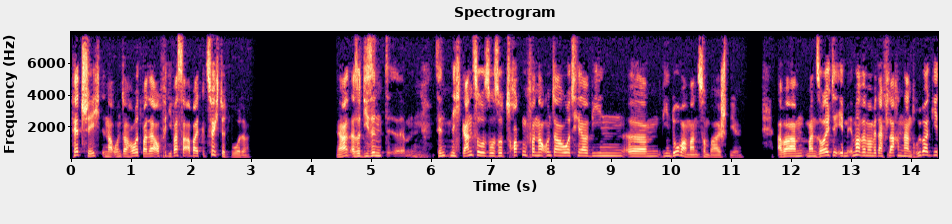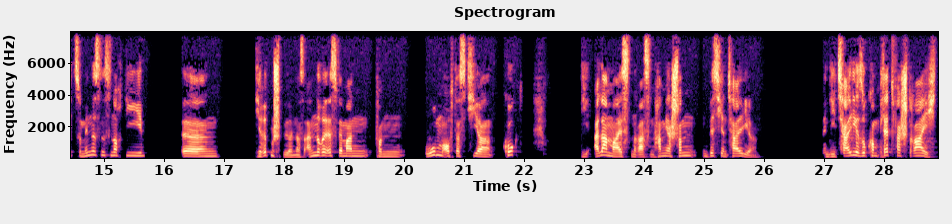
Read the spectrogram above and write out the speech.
Fettschicht in der Unterhaut, weil er auch für die Wasserarbeit gezüchtet wurde. Ja, also die sind ähm, sind nicht ganz so so so trocken von der Unterhaut her wie ein ähm, wie ein Dobermann zum Beispiel. Aber man sollte eben immer, wenn man mit der flachen Hand rübergeht, zumindestens noch die äh, die Rippen spüren. Das andere ist, wenn man von oben auf das Tier guckt, die allermeisten Rassen haben ja schon ein bisschen Taille. Wenn die Taille so komplett verstreicht,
